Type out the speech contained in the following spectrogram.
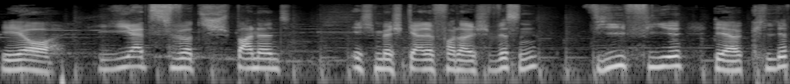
Ja, jetzt wird's spannend. Ich möchte gerne von euch wissen, wie viel der Clip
